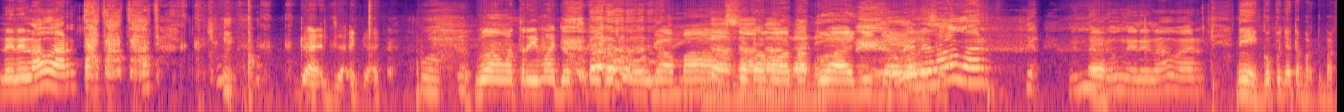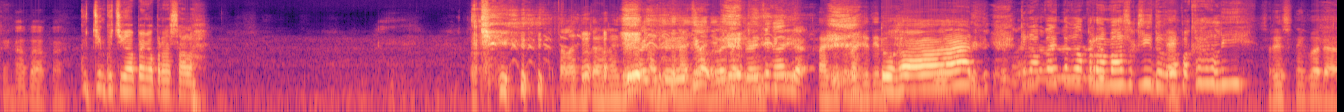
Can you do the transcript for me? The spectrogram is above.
Lele lawar ca ca ca ca Gajah, gajah. Wah, Gue gak mau terima jokes kayak gitu. gak masuk enggak, sama enggak, otak gua anjing gak lele lawar ya bener Eh. dong lele lawar Nih, gue punya tebak-tebakan. apa apa Kucing-kucing apa yang gak pernah salah? kita lanjutkan aja lanjutin lanjutin aja aja lanjutin lanjutin aja lanjutin kali ya lanjutin lanjutin Tuhan, kenapa itu gak pernah masuk sih? Udah berapa kali? serius nih gua ada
